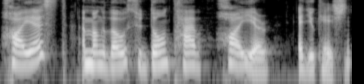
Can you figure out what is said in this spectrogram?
highest among those who don't have higher education.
